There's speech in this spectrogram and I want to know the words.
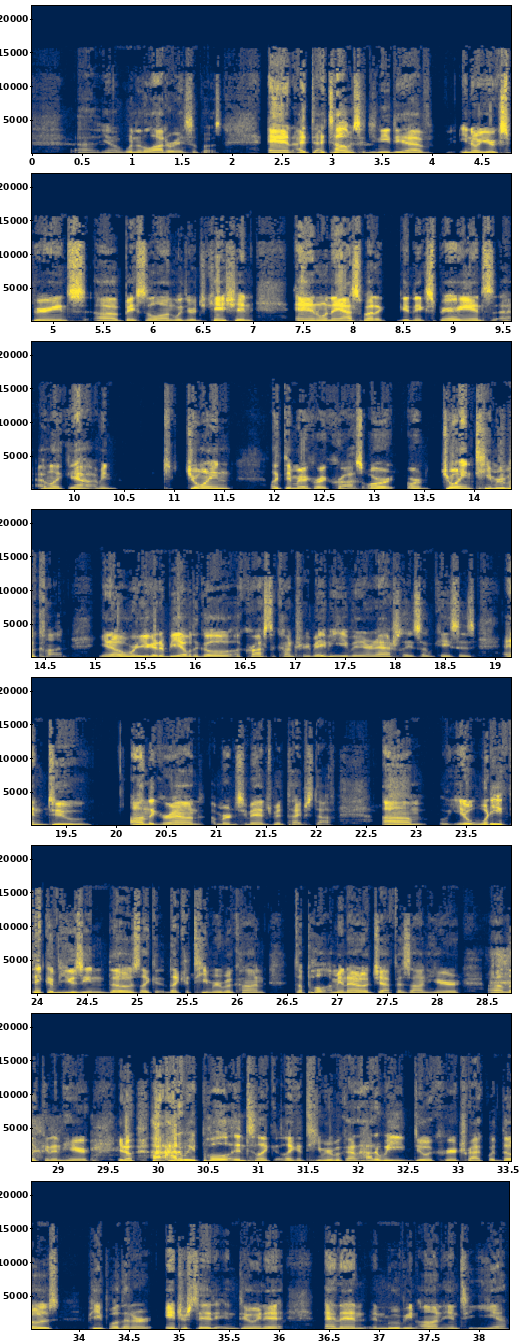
uh, you know, winning the lottery, I suppose. And I, I tell them, I said, you need to have, you know, your experience uh, based along with your education. And when they ask about a, getting experience, I'm like, yeah, I mean, join like the American Red Cross or or join Team Rubicon, you know, where you're going to be able to go across the country, maybe even internationally in some cases, and do on the ground emergency management type stuff. Um, you know, what do you think of using those like like a Team Rubicon to pull? I mean, I know Jeff is on here, uh, looking in here. You know, how, how do we pull into like like a Team Rubicon? How do we do a career track with those people that are interested in doing it and then and moving on into EM?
